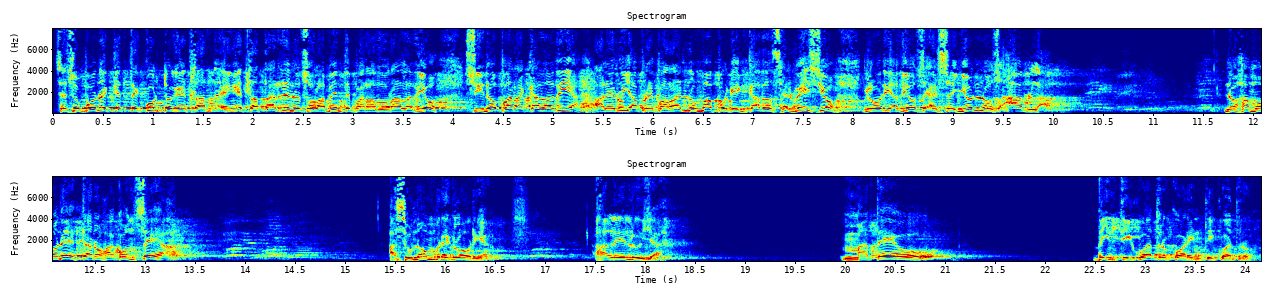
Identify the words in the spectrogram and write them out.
Se supone que este culto en esta, en esta tarde no es solamente para adorar a Dios, sino para cada día, aleluya, prepararnos más, porque en cada servicio, gloria a Dios, el Señor nos habla, nos amonesta, nos aconseja. A su nombre, gloria. Aleluya. Mateo 24, 44.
